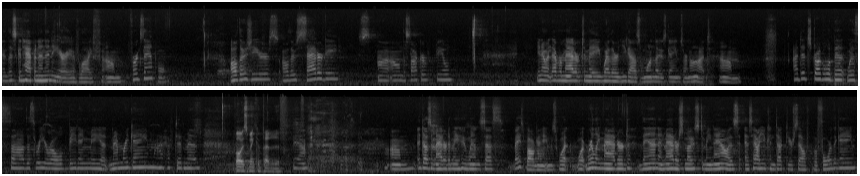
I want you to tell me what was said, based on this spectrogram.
And this can happen in any area of life. Um, for example, all those years, all those Saturdays uh, on the soccer field, you know, it never mattered to me whether you guys won those games or not. Um, I did struggle a bit with uh, the three year old beating me at memory game, I have to admit. always been competitive. Yeah. um, it doesn't matter to me who wins Seth's baseball games. What, what really mattered then and matters most to me now is, is how you conduct yourself before the game,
